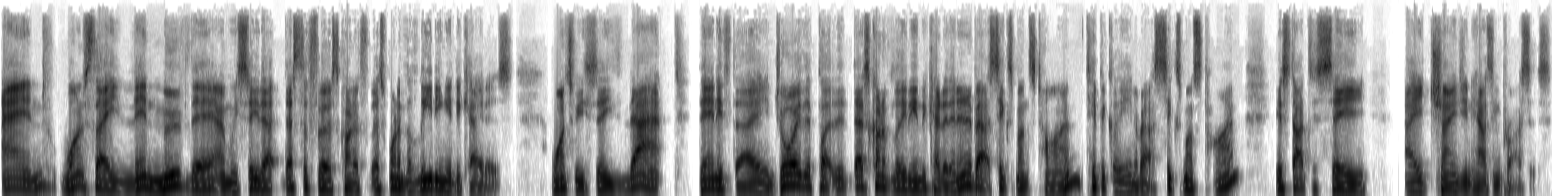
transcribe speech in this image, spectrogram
And once they then move there, and we see that that's the first kind of that's one of the leading indicators. Once we see that, then if they enjoy the place, that's kind of leading indicator. Then in about six months' time, typically in about six months' time, you start to see a change in housing prices.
